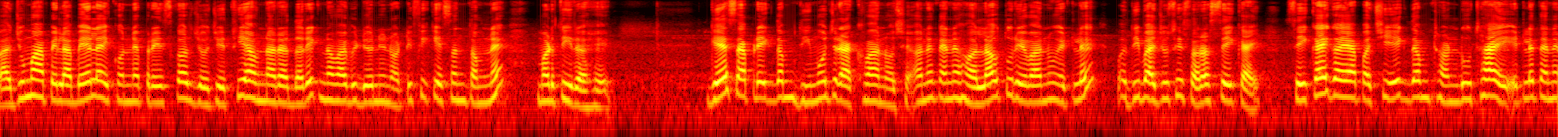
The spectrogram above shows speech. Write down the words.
બાજુમાં આપેલા બે લાઇકોનને પ્રેસ કરજો, જેથી આવનારા દરેક નવા વિડીયોની નોટિફિકેશન તમને મળતી રહે. ગેસ આપણે એકદમ ધીમો જ રાખવાનો છે અને તેને હલાવતું રહેવાનું એટલે બધી બાજુથી સરસ શેકાય. શેકાઈ ગયા પછી એકદમ ઠંડુ થાય એટલે તેને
